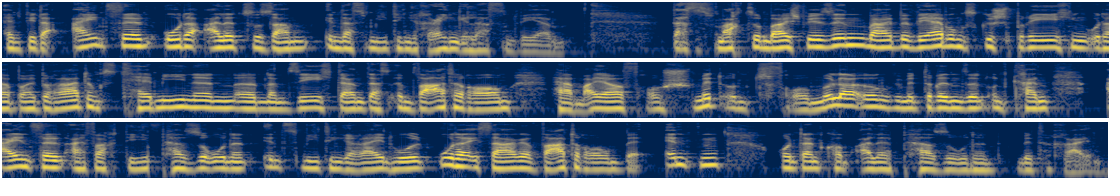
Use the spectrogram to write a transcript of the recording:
entweder einzeln oder alle zusammen in das Meeting reingelassen werden. Das macht zum Beispiel Sinn bei Bewerbungsgesprächen oder bei Beratungsterminen. Ähm, dann sehe ich dann, dass im Warteraum Herr Meier, Frau Schmidt und Frau Müller irgendwie mit drin sind und kann einzeln einfach die Personen ins Meeting reinholen. Oder ich sage Warteraum beenden und dann kommen alle Personen mit rein.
